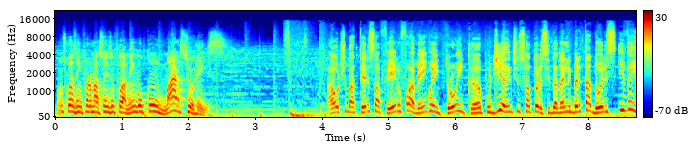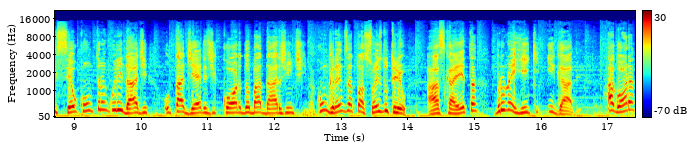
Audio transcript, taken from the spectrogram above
Vamos com as informações do Flamengo com o Márcio Reis. Na última terça-feira, o Flamengo entrou em campo diante sua torcida na Libertadores e venceu com tranquilidade o Tadieres de Córdoba da Argentina, com grandes atuações do trio, Ascaeta, Bruno Henrique e Gabi. Agora,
